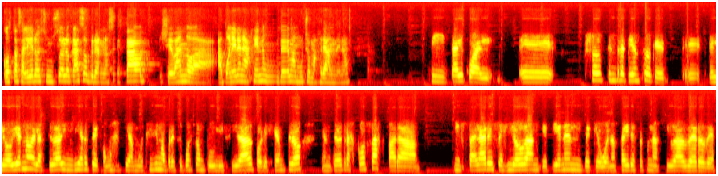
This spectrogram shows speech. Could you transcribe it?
Costa Salguero es un solo caso, pero nos está llevando a, poner en agenda un tema mucho más grande, ¿no? Sí, tal cual. Eh, yo siempre pienso que eh, el gobierno de la ciudad invierte, como decía, muchísimo presupuesto en publicidad, por ejemplo, entre otras cosas, para instalar ese eslogan que tienen de que Buenos Aires es una ciudad verde.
